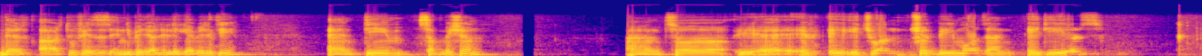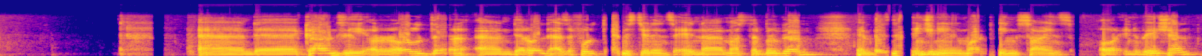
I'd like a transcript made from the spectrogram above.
There are two phases individual eligibility and team submission. And so uh, if each one should be more than 80 years and uh, currently enrolled uh, and enrolled as a full-time students in a master program in business engineering marketing science or innovation.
